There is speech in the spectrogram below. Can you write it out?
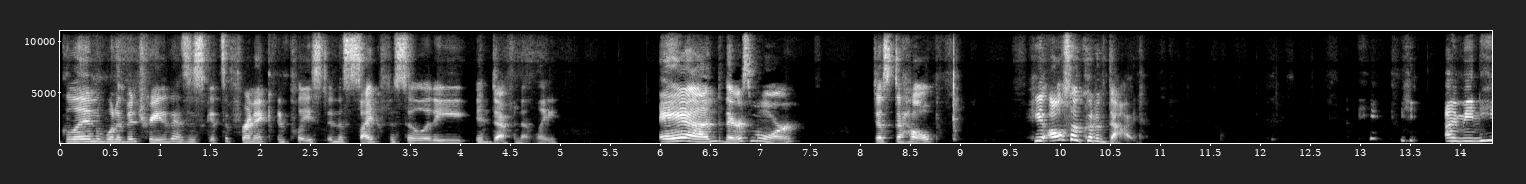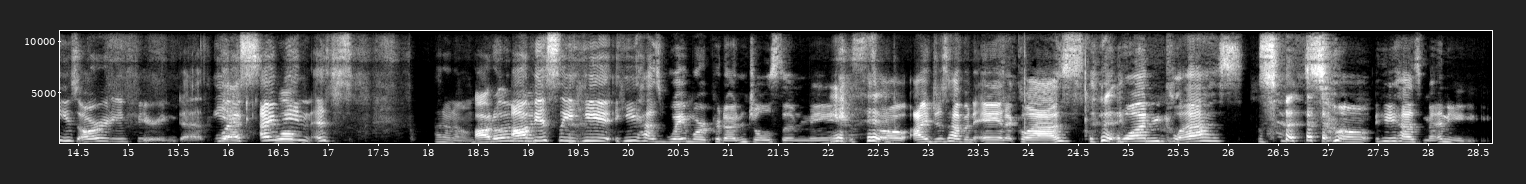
Glenn would have been treated as a schizophrenic and placed in a psych facility indefinitely. And there's more, just to help. He also could have died. I mean, he's already fearing death. Yes, Like, I well- mean, it's. I don't know. Autoimmune. Obviously, he he has way more credentials than me, so I just have an A in a class, one class. So he has many.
